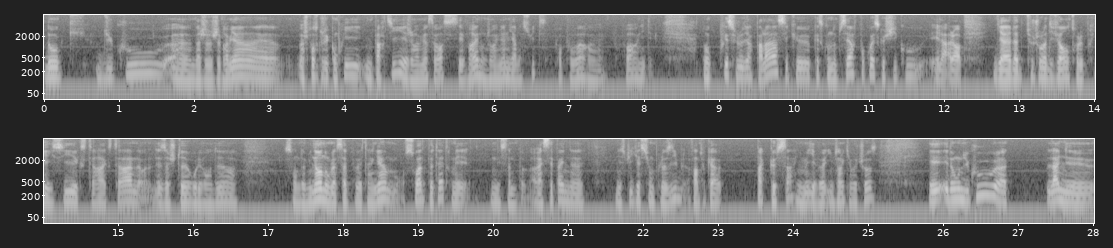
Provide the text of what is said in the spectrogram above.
Donc du coup, euh, bah, j'aimerais bien, euh, bah, je pense que j'ai compris une partie et j'aimerais bien savoir si c'est vrai, donc j'aimerais bien lire la suite pour pouvoir, euh, pour pouvoir avoir une idée. Donc, ce que je veux dire par là, c'est que qu'est-ce qu'on observe? Pourquoi est-ce que Shiku est là? Alors, il y a là, toujours la différence entre le prix ici, etc., etc. Les acheteurs ou les vendeurs sont dominants, donc là, ça peut être un gain, bon, soit peut-être, mais, ça ne restait pas une, explication plausible. Enfin, en tout cas, pas que ça, il, me, il me semble qu'il y a autre chose. Et, donc, du coup, là, une,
